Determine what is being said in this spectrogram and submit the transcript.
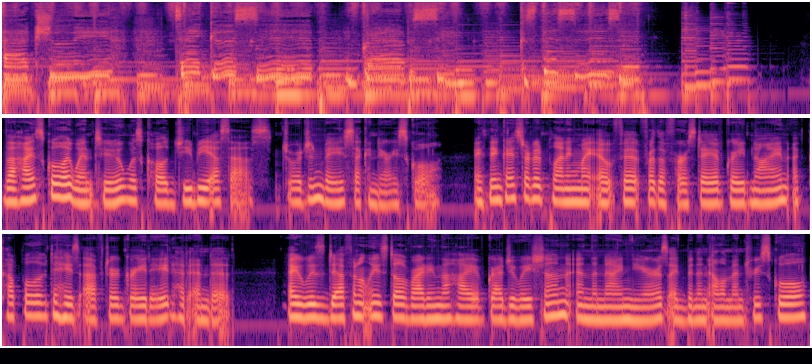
actually. Take a sip and grab a seat, cause this is it. The high school I went to was called GBSS, Georgian Bay Secondary School. I think I started planning my outfit for the first day of grade 9 a couple of days after grade 8 had ended. I was definitely still riding the high of graduation and the nine years I'd been in elementary school,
